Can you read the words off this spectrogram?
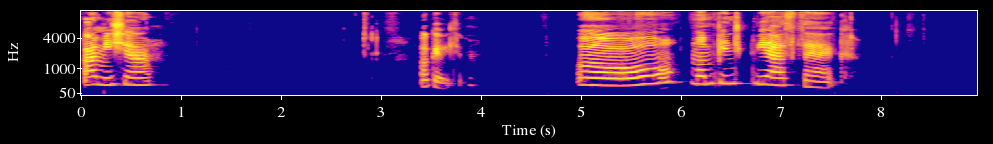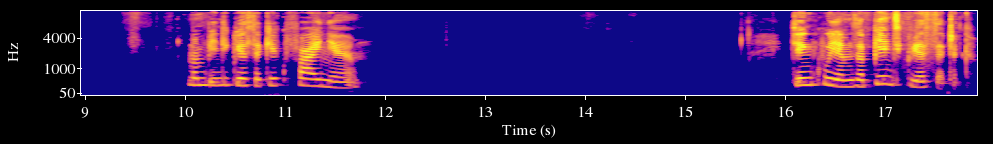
Pamisia. Ok, widzę. O, mam pięć gwiazdek. Mam pięć gwiazdek, jak fajnie. Dziękuję za pięć gwiazdeczek.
